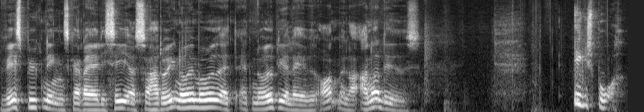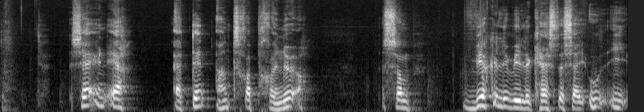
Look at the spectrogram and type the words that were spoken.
hvis bygningen skal realiseres, så har du ikke noget imod, at, at noget bliver lavet om eller anderledes? Ikke spor. Sagen er, at den entreprenør, som virkelig ville kaste sig ud i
